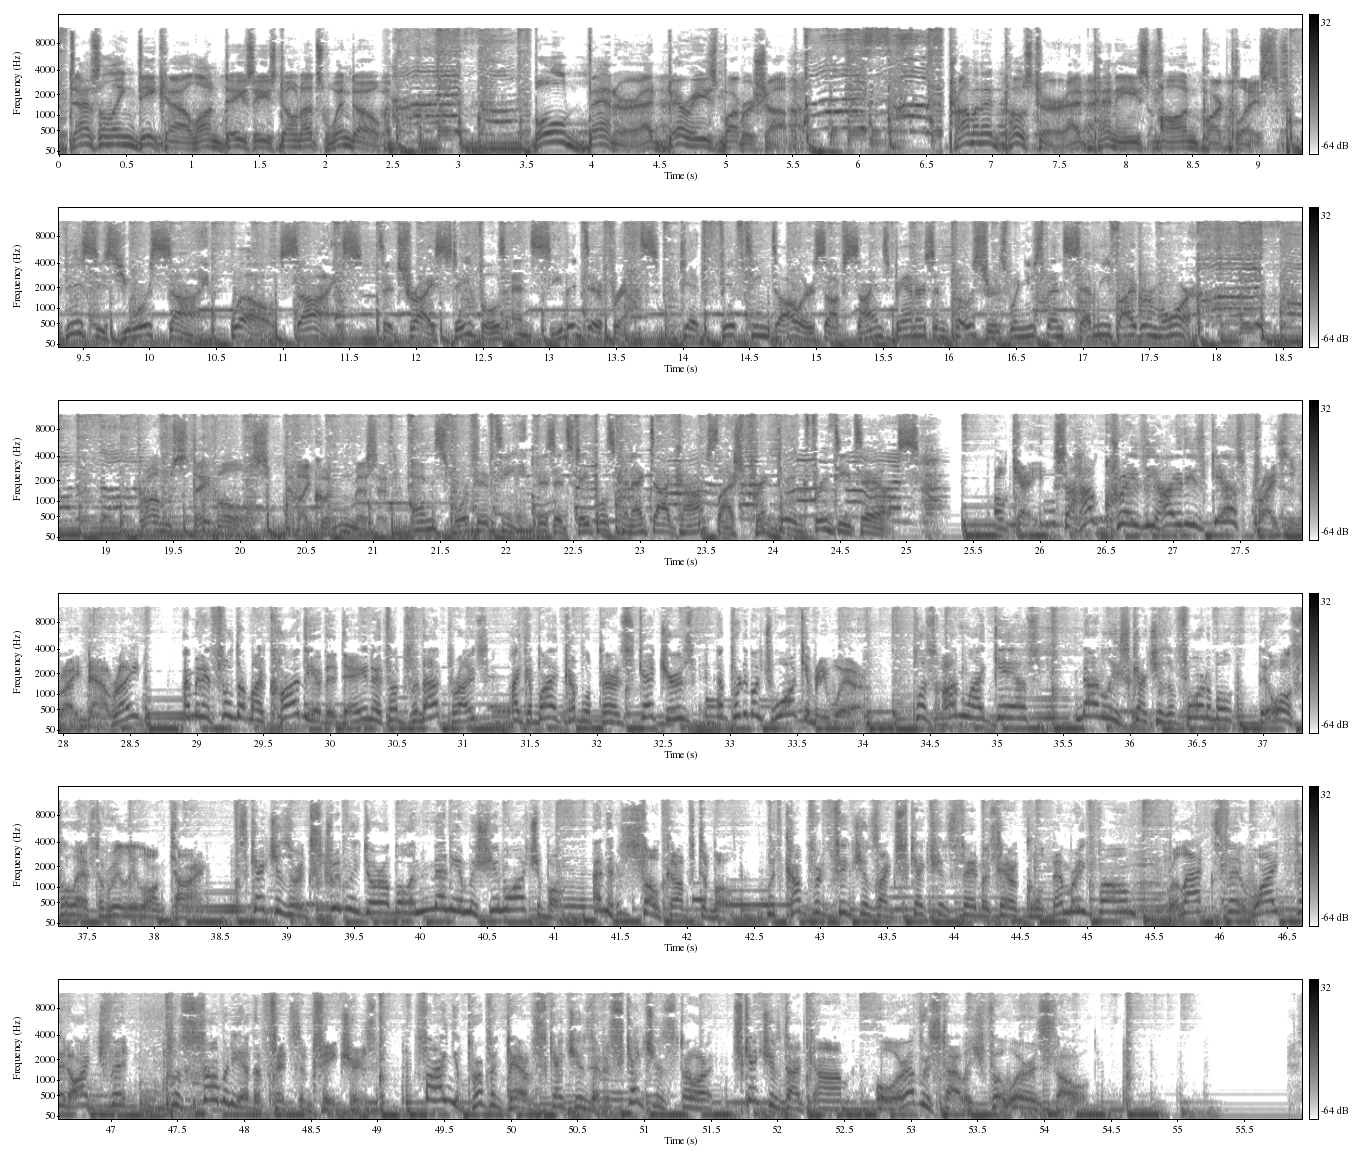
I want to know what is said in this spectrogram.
Dazzling decal on Daisy's Donuts window. Bold banner at Barry's Barbershop. prominent poster at Penny's on Park Place. This is your sign. Well, signs. To try Staples and see the difference. Get $15 off signs, banners, and posters when you spend 75 or more. From Staples, and I couldn't miss it. Ends 415. Visit staplesconnect.com slash print big for details. Okay, so how crazy high are these gas prices right now, right? I mean, I filled up my car the other day and I thought for that price, I could buy a couple of pairs of Skechers and pretty much walk everywhere. Plus, unlike gas, not only Skechers affordable, they also last a really long time. Skechers are extremely durable and many are machine washable. And they're so comfortable. With comfort features like Skechers' famous air-cooled memory foam, relax fit, wide fit, arch fit, plus so many other fits and features. Find your perfect pair of Skechers at a Skechers store, Skechers.com, or wherever stylish footwear is sold.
